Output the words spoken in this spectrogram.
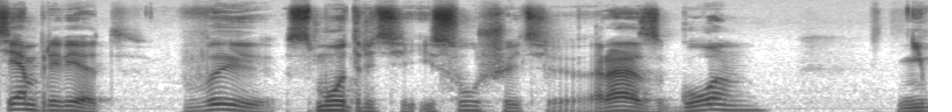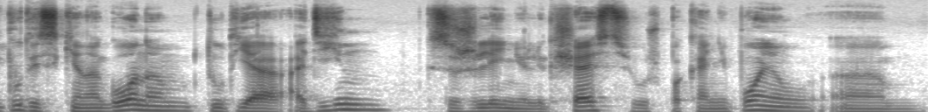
Всем привет! Вы смотрите и слушаете «Разгон». Не путайте с киногоном, тут я один, к сожалению или к счастью, уж пока не понял. Эм,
